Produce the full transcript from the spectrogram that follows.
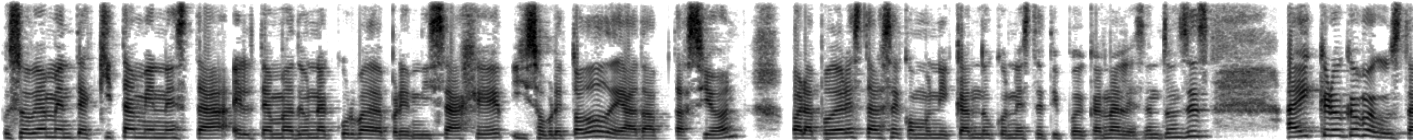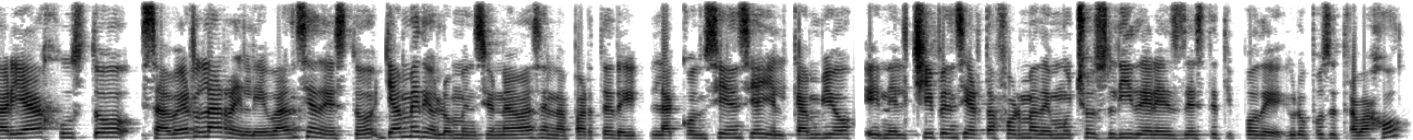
pues obviamente aquí también está el tema de una curva de aprendizaje y sobre todo de adaptación para poder estarse comunicando con este tipo de canales. Entonces, Ahí creo que me gustaría justo saber la relevancia de esto. Ya medio lo mencionabas en la parte de la conciencia y el cambio en el chip en cierta forma de muchos líderes de este tipo de grupos de trabajo,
